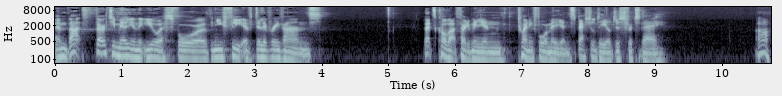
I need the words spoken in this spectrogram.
Um, that 30 million that you us for the new fleet of delivery vans. Let's call that 30 million, 24 million. Special deal just for today. Oh,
